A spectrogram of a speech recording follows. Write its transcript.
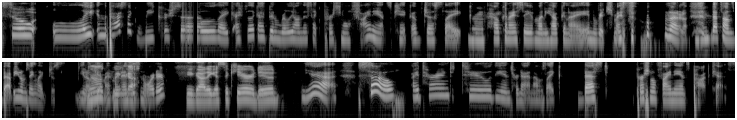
So late in the past like week or so, like I feel like I've been really on this like personal finance kick of just like Mm. how can I save money? How can I enrich myself? I don't know. Mhm. That sounds bad, but you know what I'm saying? Like just, you know, No, get my finances got- in order. You gotta get secure, dude. Yeah. So I turned to the internet and I was like, best personal finance podcast.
